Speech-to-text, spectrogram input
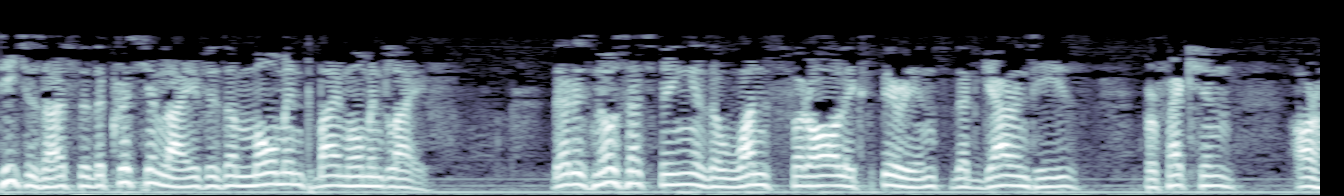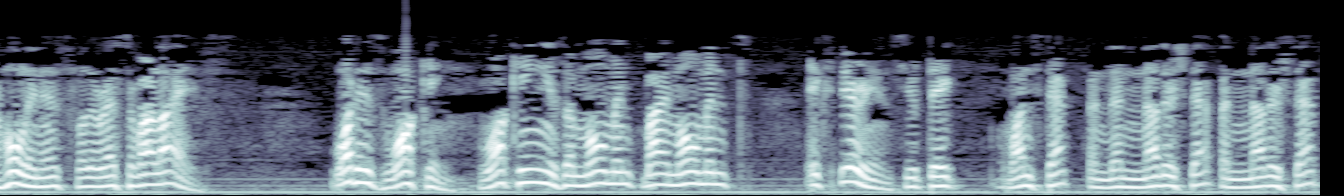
teaches us that the Christian life is a moment by moment life. There is no such thing as a once for all experience that guarantees perfection or holiness for the rest of our lives. What is walking? Walking is a moment by moment experience. You take one step and then another step and another step.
